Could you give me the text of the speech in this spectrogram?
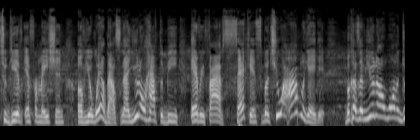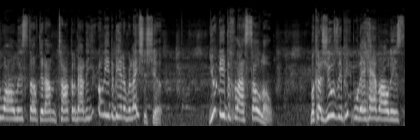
to give information of your whereabouts. Now, you don't have to be every five seconds, but you are obligated. Because if you don't want to do all this stuff that I'm talking about, then you don't need to be in a relationship. You need to fly solo. Because usually people that have all this,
